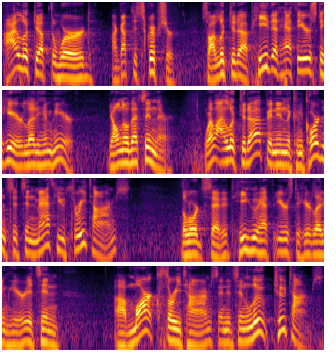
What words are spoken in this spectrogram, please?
I looked up the word, I got the scripture so I looked it up. He that hath ears to hear, let him hear. Y'all know that's in there. Well, I looked it up, and in the concordance, it's in Matthew three times. The Lord said it. He who hath ears to hear, let him hear. It's in uh, Mark three times, and it's in Luke two times.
